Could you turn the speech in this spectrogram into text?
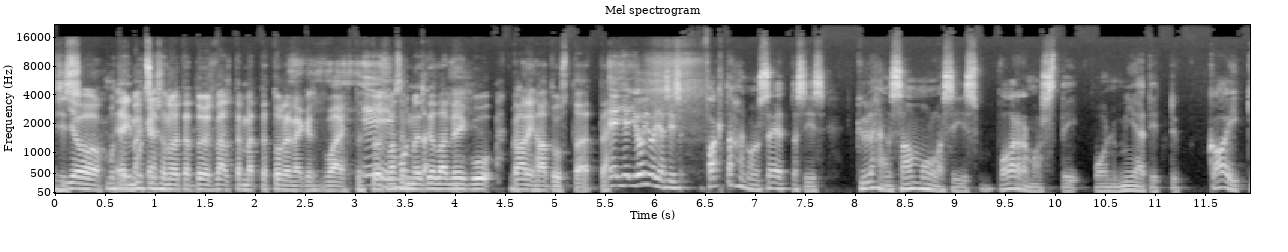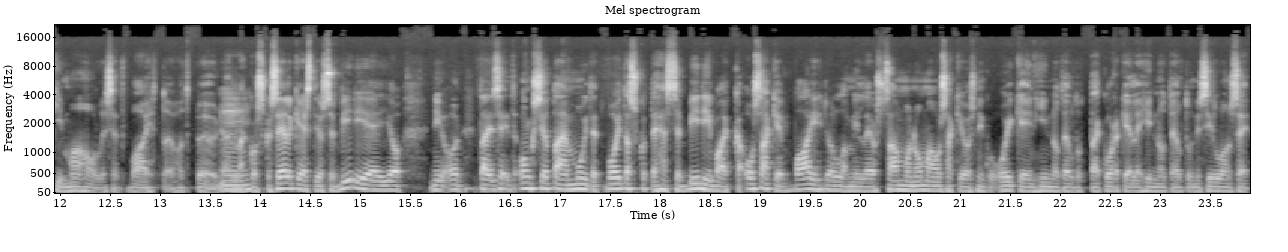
Siis, joo, mut en ei, mäkään siis... sano, että tuo olisi välttämättä todennäköisesti vaihtoehto. Tuo olisi vaan semmoinen jotain niin kuin kanihatusta. Että... Ei, joo, joo, ja siis faktahan on se, että siis kyllähän Sammulla siis varmasti on mietitty kaikki mahdolliset vaihtoehdot pöydällä, mm. koska selkeästi jos se bidi ei ole, niin on, tai onko jotain muita, että voitaisiko tehdä se bidi vaikka osakevaihdolla, millä jos Sammon oma osake olisi niinku oikein hinnoiteltu tai korkealle hinnoiteltu, niin silloin se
